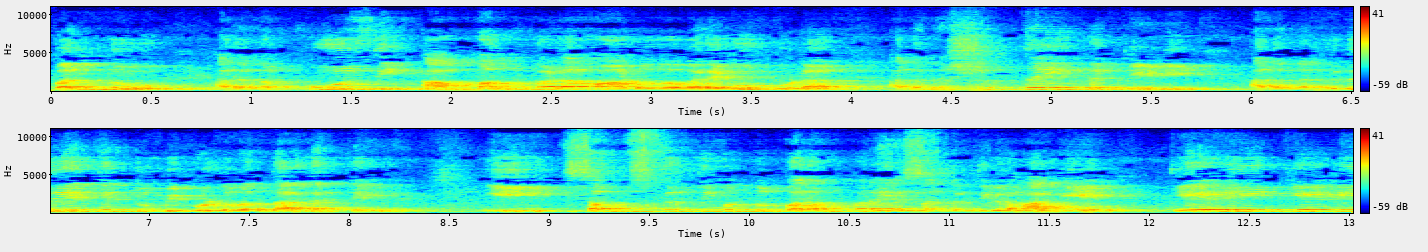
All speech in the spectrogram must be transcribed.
ಬಂದು ಅದನ್ನ ಪೂರ್ತಿ ಆ ಮಂಗಳ ಮಾಡುವವರೆಗೂ ಕೂಡ ಅದನ್ನ ಶ್ರದ್ಧೆಯಿಂದ ಕೇಳಿ, ಅದನ್ನ ಹೃದಯಕ್ಕೆ ತುಂಬಿಕೊಳ್ಳುವಂತ ಅಗತ್ಯ ಇದೆ. ಈ ಸಂಸ್ಕೃತಿ ಮತ್ತು ಪರಂಪರೆಯ ಸಂಗತಿಗಳು ಹಾಗೆಯೇ. ಕೇಳಿ ಕೇಳಿ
